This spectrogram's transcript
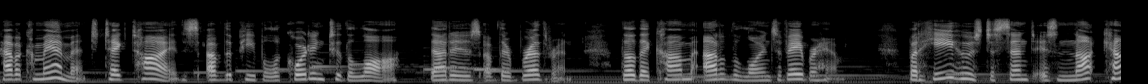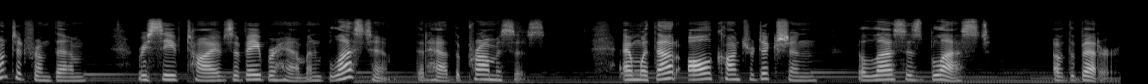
have a commandment to take tithes of the people according to the law, that is, of their brethren, though they come out of the loins of Abraham. But he whose descent is not counted from them received tithes of Abraham, and blessed him that had the promises. And without all contradiction, the less is blessed of the better.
